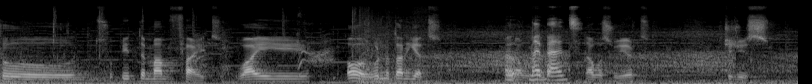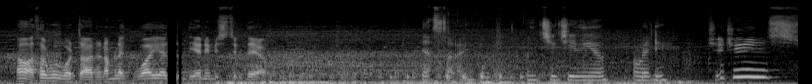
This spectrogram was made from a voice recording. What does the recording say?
To to beat the mom fight. Why? Oh, we're not done yet. Oh, was- my bad. That was weird. GG's. Oh, I thought we were done, and I'm like, why are the enemies still there? Yeah, sorry. I'm GGing you already. GG's.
